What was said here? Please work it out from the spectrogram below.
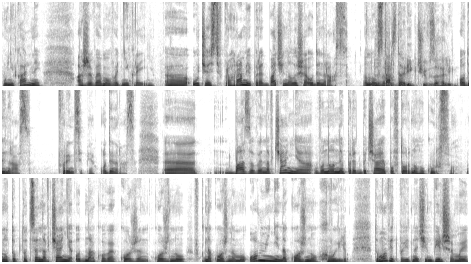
унікальні, а живемо в одній країні. Е, участь в програмі передбачена лише один раз. Один раз стартов- на рік чи взагалі? Один раз. В принципі, один раз. Е, базове навчання воно не передбачає повторного курсу. Ну тобто, це навчання однакове кожен, кожну, на кожному обміні, на кожну хвилю. Тому, відповідно, чим більше ми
